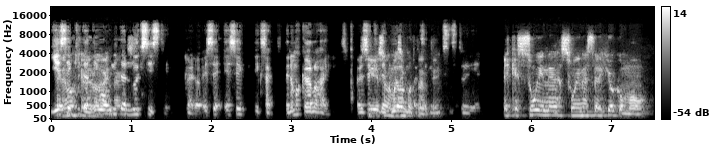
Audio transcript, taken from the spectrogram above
Y ese equitativo ahorita no existe. Claro, ese, ese, exacto, tenemos que ver los highlights. Pero ese eso es más importante. Es que suena, suena, Sergio, como,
